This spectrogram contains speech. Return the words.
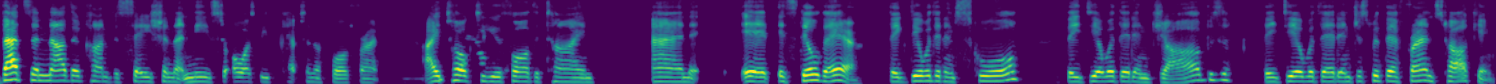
that's another conversation that needs to always be kept in the forefront. I talk to youth all the time and it is still there. They deal with it in school, they deal with it in jobs, they deal with it in just with their friends talking.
